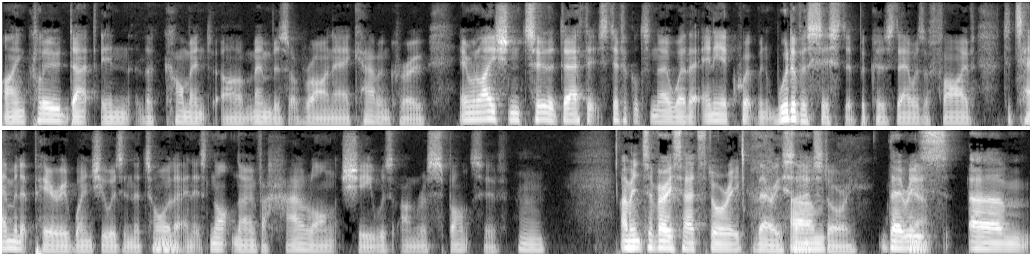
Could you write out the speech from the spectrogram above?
I include that in the comment of members of Ryanair cabin crew. In relation to the death, it's difficult to know whether any equipment would have assisted because there was a five to ten minute period when she was in the toilet, mm. and it's not known for how long she was unresponsive. Mm. I mean, it's a very sad story. Very sad um, story. There yeah. is. Um,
